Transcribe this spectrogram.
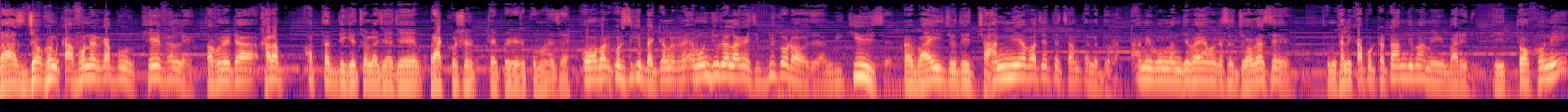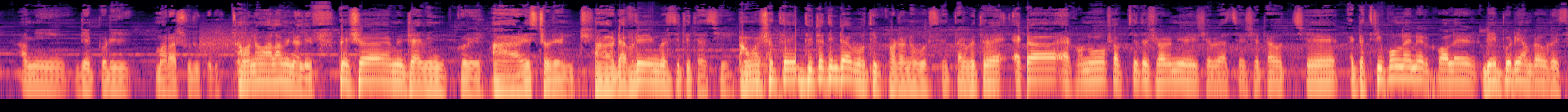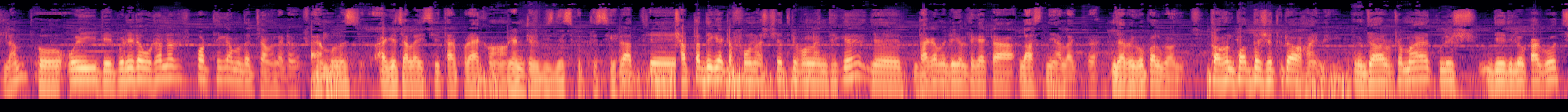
লাশ যখন কাফনের কাপড় খেয়ে ফেলে, তখন এটা খারাপ আত্মার দিকে চলে যায়, যে রাক্ষসের টাইপের এরকম হয়ে যায়। ও আবার করছি কি ব্যাগালটা এমন জোরে লাগাইছি, বিকট হয়ে যায় আমি কি হয়েছে ভাই, যদি জান নিয়ে বাঁচাতে চান, তাহলে দৌড়ান আমি বললাম যে, ভাই, আমার কাছে জগ আছে, তুমি খালি কাপড়টা টান দিবা, আমি বাড়ি দিব তখনই আমি ডেড বডি মারা শুরু করি। আমার নাম আলামিন আলিফ। পেশায় আমি ড্রাইভিং করি, আর স্টুডেন্ট ডাফলি ইউনিভার্সিটিতে আছি। আমার সাথে দুইটা তিনটা ভৌতিক ঘটনা ঘটছে। তার ভিতরে একটা এখনও সবচেয়ে স্মরণীয় হিসেবে আছে, সেটা হচ্ছে একটা ত্রিপল লাইনের কলের ডেড বডি আমরা উঠেছিলাম তো ওই ডেড বডিটা উঠানোর পর থেকে আমাদের ঝামেলাটা অ্যাম্বুলেন্স আগে চালাইছি, তারপরে এখন রেন্টের বিজনেস করতেছি। রাত্রে সাতটার দিকে একটা ফোন আসছে ট্রিপল লাইন থেকে, যে ঢাকা মেডিকেল থেকে একটা লাশ নেওয়া লাগবে, যাবে গোপালগঞ্জ। তখন পদ্মা সেতুটা হয়নি যাওয়ার সময় পুলিশ দিয়ে দিল কাগজ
